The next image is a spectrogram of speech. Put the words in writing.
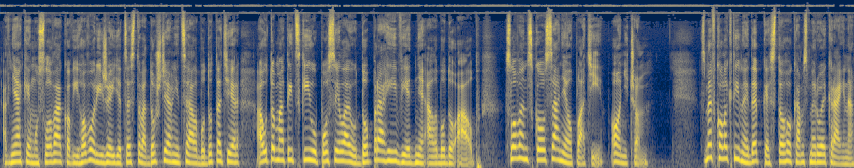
Ak nejakému Slovákovi hovorí, že ide cestovať do Šťavnice alebo do Tatier, automaticky ju posielajú do Prahy, Viedne alebo do Alp. Slovensko sa neoplatí. O ničom. Sme v kolektívnej depke z toho, kam smeruje krajina.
